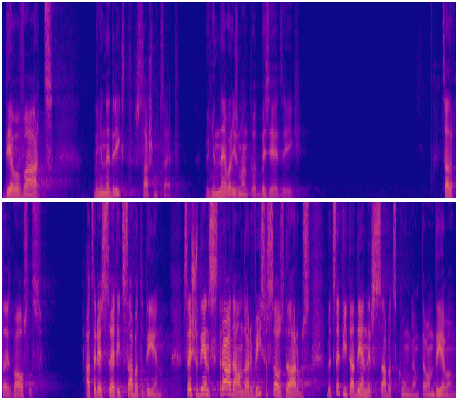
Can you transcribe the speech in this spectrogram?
Dieva vārds viņu nedrīkst sašmucēt. Viņu nevar izmantot bezjēdzīgi. Ceturtais bauslis. Atcerieties, svētīt sabata dienu. Sešas dienas strādā un dara visus savus darbus, bet septītā diena ir sabats kungam, tavam dievam.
